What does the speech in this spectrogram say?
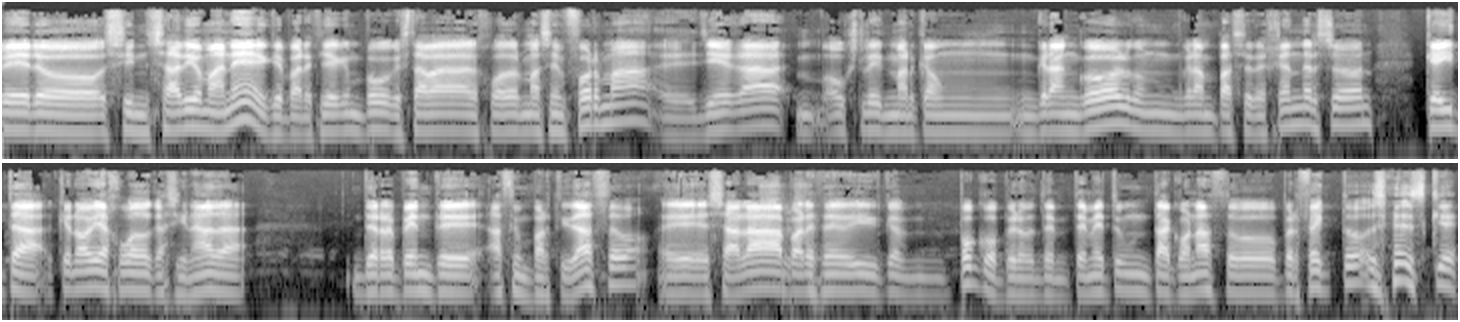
pero sin Sadio Mané, que parecía que un poco que estaba el jugador más en forma, eh, llega, Oxlade marca un, gran gol con un gran pase de Henderson, Keita, que no había jugado casi nada, de repente hace un partidazo, eh, Salah parece que poco, pero te, te mete un taconazo perfecto, es que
